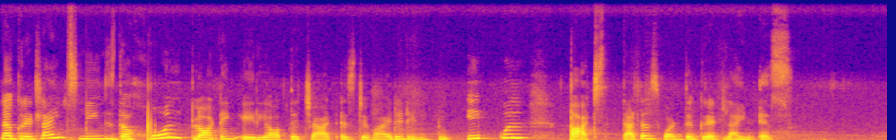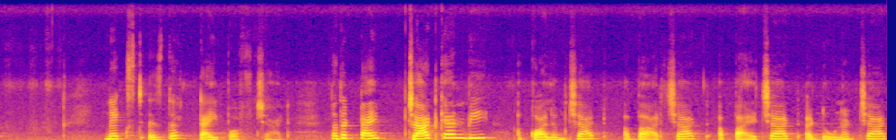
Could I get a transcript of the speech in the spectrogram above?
Now grid lines means the whole plotting area of the chart is divided into equal parts. That is what the grid line is. Next is the type of chart. Now the type chart can be a column chart a bar chart a pie chart a donut chart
